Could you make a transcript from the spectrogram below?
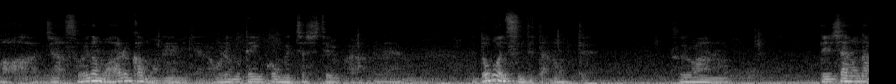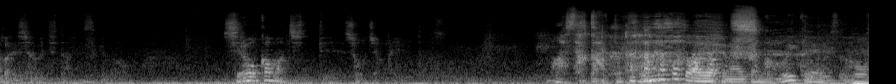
ああじゃあそういうのもあるかもねみたいな。俺も転校めっちゃしてるからみたいなどこに住んでたの？って。それはあの電車の中で喋ってたんですけど。白岡町って翔ちゃんが言ったんですよ。まさかとそんなことあるわけないと す思ってごいことですね。あそう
